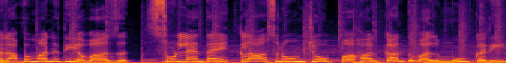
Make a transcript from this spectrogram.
ਰੱਬ ਮਨ ਦੀ ਆਵਾਜ਼ ਸੁਣ ਲੈਂਦਾ ਏ। ਕਲਾਸਰੂਮ ਚੋਂ ਬਾਹਰ ਕੰਧ ਵੱਲ ਮੂੰਹ ਕਰੀ,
